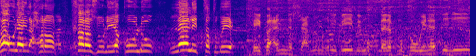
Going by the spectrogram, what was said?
هؤلاء الأحرار خرجوا ليقولوا لا للتطبيع. كيف أن الشعب المغربي بمختلف مكوناته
